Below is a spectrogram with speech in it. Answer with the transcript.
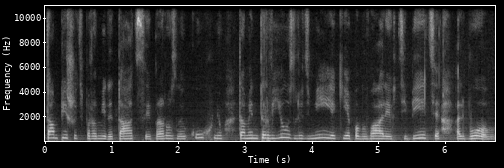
там пишуць про медитации про розную кухню там интервью з людьми якія побывали в тибете альбо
